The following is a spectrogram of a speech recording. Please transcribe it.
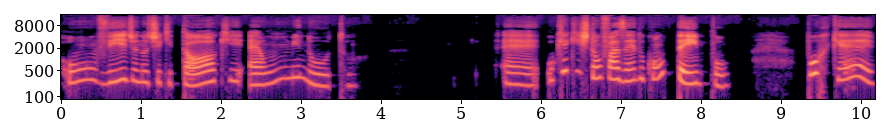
Um vídeo no TikTok é um minuto. É, o que, que estão fazendo com o tempo? Porque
